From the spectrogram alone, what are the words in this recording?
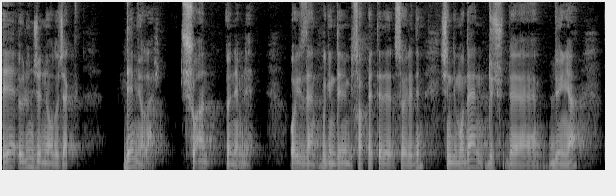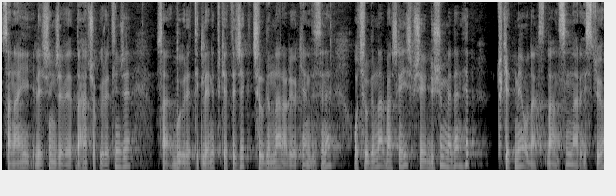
E ölünce ne olacak demiyorlar. Şu an önemli. O yüzden bugün demin bir sohbette de söyledim. Şimdi modern düş, e, dünya sanayileşince ve daha çok üretince bu ürettiklerini tüketecek çılgınlar arıyor kendisine. O çılgınlar başka hiçbir şey düşünmeden hep tüketmeye odaklansınlar istiyor.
